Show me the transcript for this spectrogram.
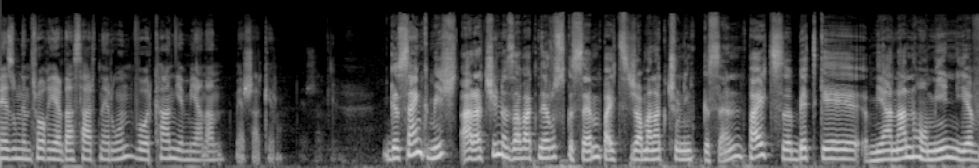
մեզ ունընտրող երդասարտներուն որքան եւ միանան մեր շարքերուն Գսենք միշտ առաջինը զավակներուս կսեմ, բայց ժամանակ չունենք կսեն, բայց պետք է միանան հոմին եւ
